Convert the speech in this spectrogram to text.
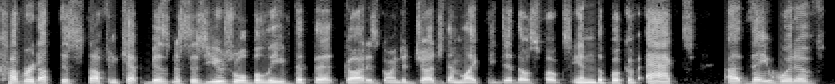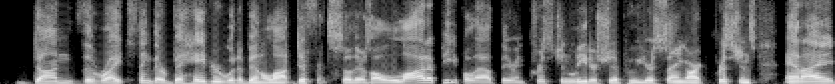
covered up this stuff and kept business as usual believed that, that God is going to judge them like he did those folks in the book of Acts, uh, they would have done the right thing. Their behavior would have been a lot different. So there's a lot of people out there in Christian leadership who you're saying aren't Christians. And I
